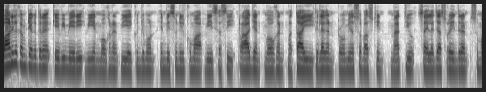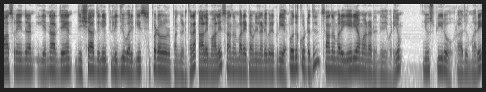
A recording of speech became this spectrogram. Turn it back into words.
மாநில கமிட்டி அங்கத்தினர் கே வி மேரி வி என் மோகனன் வி ஐ குஞ்சுமோன் என் பி சுனில்குமார் வி சசி ராஜன் மோகன் மத்தாயி திலகன் ரோமியோ செபாஸ்டின் மேத்யூ சைலஜா சுரேந்திரன் சுமா சுரேந்திரன் என் ஆர் ஜெயன் ஜிஷா திலீப் லிஜு வர்கீஸ் உட்படவர் பங்கெடுத்தனர். நாளை மாலை சாந்தன்மாரை டவுனில் நடைபெறக்கூடிய பொதுக்கூட்டத்தில் சாந்தன்மாரை ஏரியா மாநாடு நிறைவடையும். News bureau Rajakumari.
